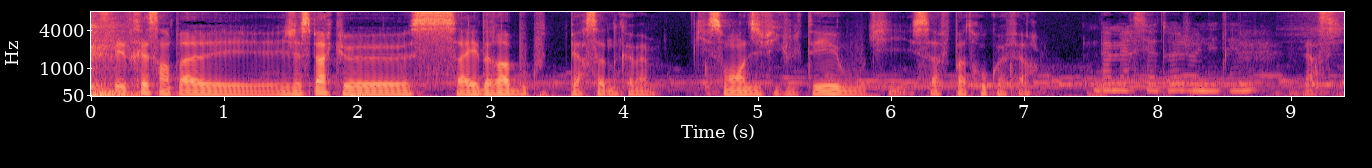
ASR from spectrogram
C'était très sympa et j'espère que ça aidera beaucoup de personnes quand même qui sont en difficulté ou qui savent pas trop quoi faire. Bah merci à toi, Jonathan. Merci.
